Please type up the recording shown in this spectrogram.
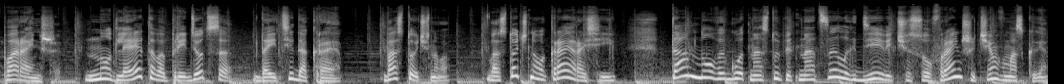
пораньше. Но для этого придется дойти до края. Восточного. Восточного края России. Там Новый год наступит на целых 9 часов раньше, чем в Москве.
